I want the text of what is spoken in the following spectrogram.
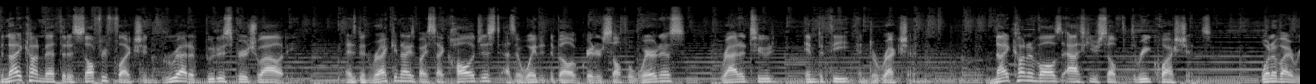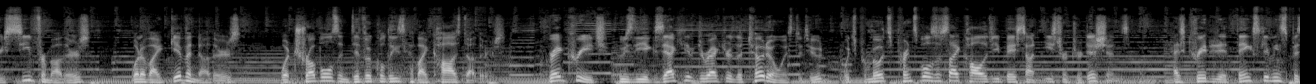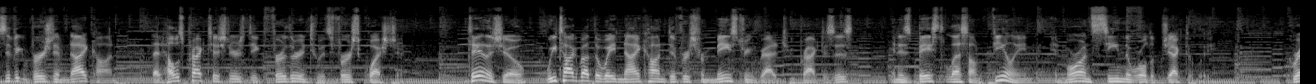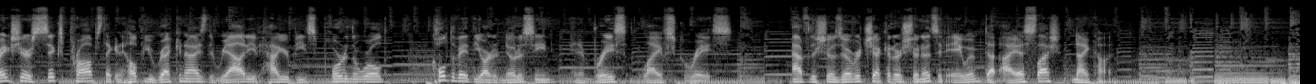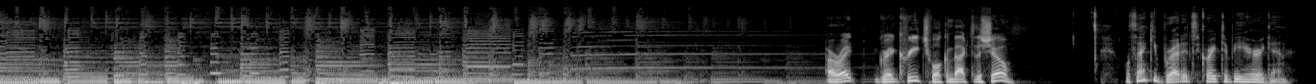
The Naikan method of self reflection grew out of Buddhist spirituality and has been recognized by psychologists as a way to develop greater self awareness, gratitude, empathy, and direction. Naikan involves asking yourself three questions What have I received from others? What have I given others? What troubles and difficulties have I caused others? Gregg Krech, who's the executive director of the ToDo Institute, which promotes principles of psychology based on Eastern traditions, has created a Thanksgiving specific version of Naikan that helps practitioners dig further into its first question. Today on the show, we talk about the way Naikan differs from mainstream gratitude practices and is based less on feeling and more on seeing the world objectively. Gregg shares six prompts that can help you recognize the reality of how you're being supported in the world, cultivate the art of noticing, and embrace life's grace. After the show's over, check out our show notes at aom.is slash Naikan. All right, Gregg Krech, welcome back to the show. Well, thank you, Brett. It's great to be here again.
